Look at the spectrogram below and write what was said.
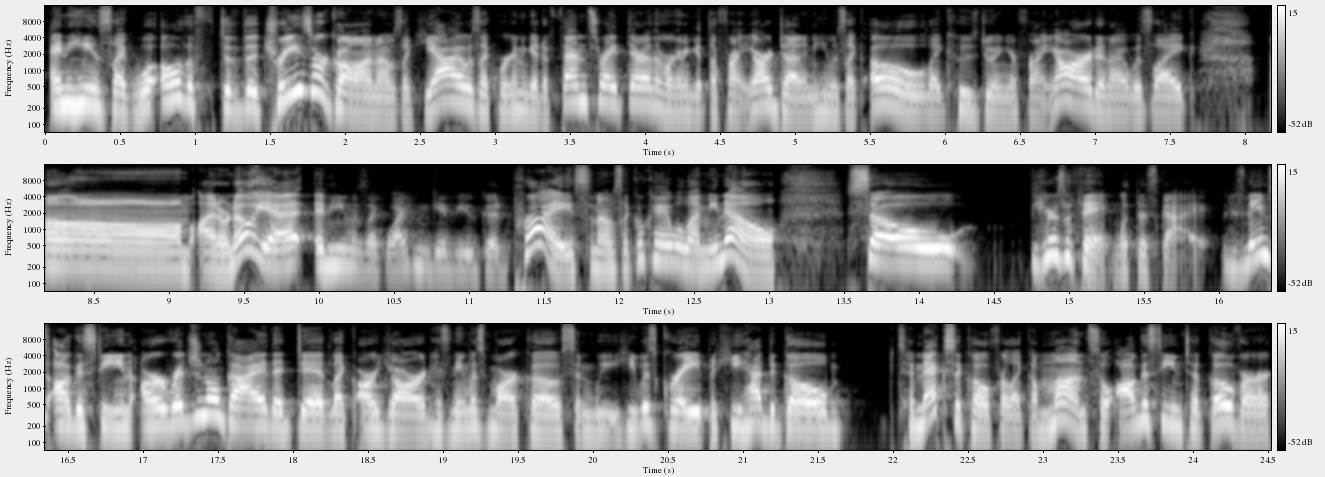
and he's like, "Well, oh, the the trees are gone." I was like, "Yeah." I was like, "We're gonna get a fence right there, and then we're gonna get the front yard done." And he was like, "Oh, like who's doing your front yard?" And I was like, "Um, I don't know yet." And he was like, "Well, I can give you a good price." And I was like, "Okay, well, let me know." So here's the thing with this guy. His name's Augustine. Our original guy that did like our yard, his name was Marcos, and we he was great, but he had to go to Mexico for like a month. So Augustine took over,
